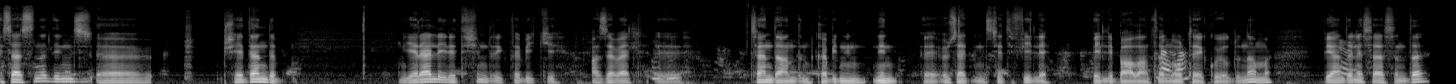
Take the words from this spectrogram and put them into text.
Esasında Deniz e, şeyden de yerelle iletişim dedik tabii ki az evvel. Hı hı. E, sen de andın kabininin e, özel inisiyatifiyle belli bağlantıların hı. ortaya koyulduğunu ama bir yandan evet. esasında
